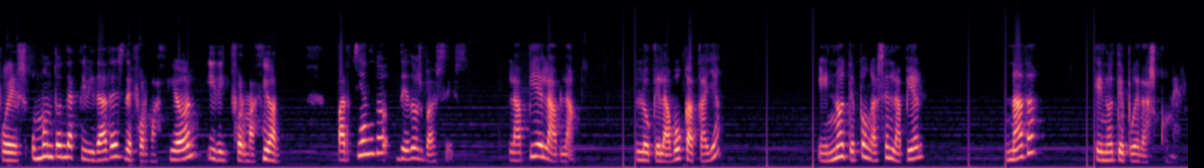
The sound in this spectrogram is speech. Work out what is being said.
pues un montón de actividades de formación y de información, partiendo de dos bases. La piel habla lo que la boca calla y no te pongas en la piel nada que no te puedas comer.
